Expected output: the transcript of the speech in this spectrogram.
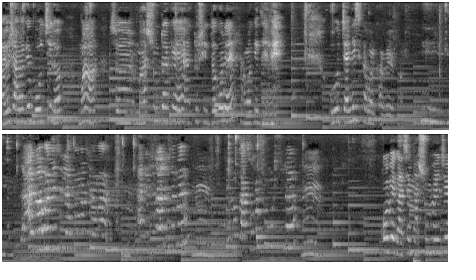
আয়ুষ আমাকে বলছিল, মা মাশরুমটাকে একটু সিদ্ধ করে আমাকে দেবে। ও চাইনিজ খাবার খাবে এখন। কবে গাছে মাশরুম হয়েছে?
